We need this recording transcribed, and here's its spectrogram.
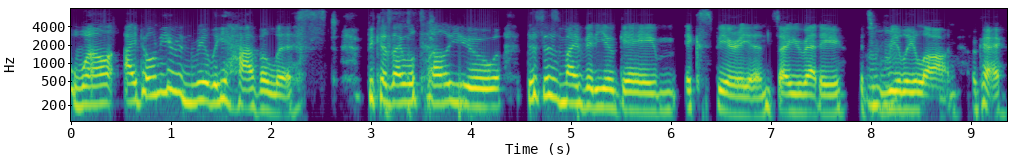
Well, I don't even really have a list because I will tell you this is my video game experience. Are you ready? It's mm-hmm. really long. Okay.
